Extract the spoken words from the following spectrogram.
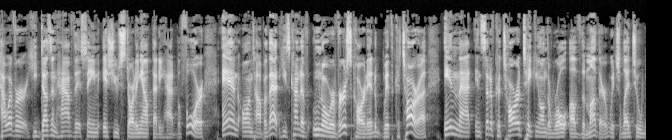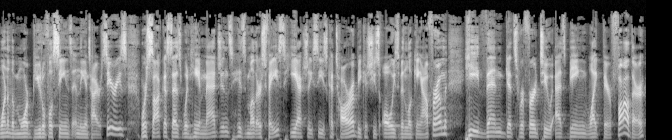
However, he doesn't have the same issues starting out that he had before. And on top of that, he's kind of Uno reverse carded with Katara in that instead of Katara taking on the role of the mother, which led to one of the more beautiful scenes in the entire series, where Sokka says when he imagines his mother's face, he actually sees Katara because she's always been looking out for him. He then gets referred to as being like their father,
